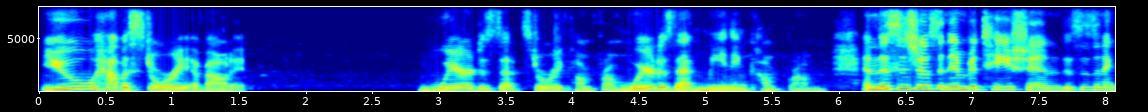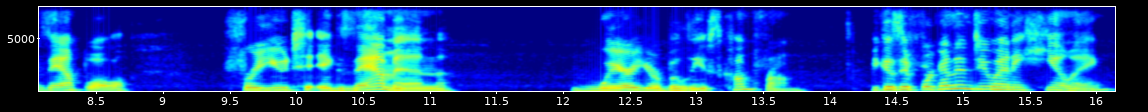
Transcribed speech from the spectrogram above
You have a story about it. Where does that story come from? Where does that meaning come from? And this is just an invitation this is an example for you to examine where your beliefs come from. Because if we're going to do any healing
